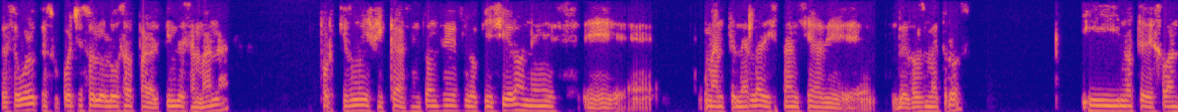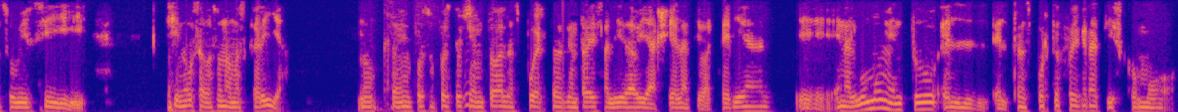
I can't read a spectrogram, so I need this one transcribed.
te aseguro que su coche solo lo usa para el fin de semana porque es muy eficaz. Entonces, lo que hicieron es eh, mantener la distancia de, de dos metros y no te dejaban subir si, si no usabas una mascarilla. ¿no? También, por supuesto, que en todas las puertas de entrada y salida había gel antibacterial. Eh, en algún momento el, el transporte fue gratis, como,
